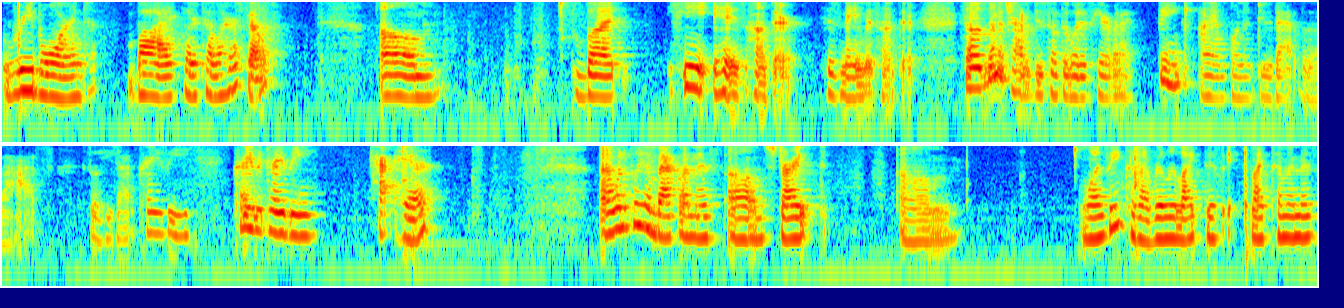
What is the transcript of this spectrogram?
reborn by Claire Taylor herself. Um, but he is Hunter. His name is Hunter. So I was going to try to do something with his hair, but I think I am going to do that last. So he got crazy, crazy, crazy hat hair. I'm going to put him back on this um, striped um, onesie because I really like this, liked him in this.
